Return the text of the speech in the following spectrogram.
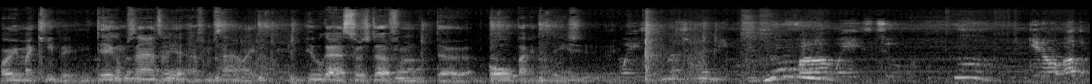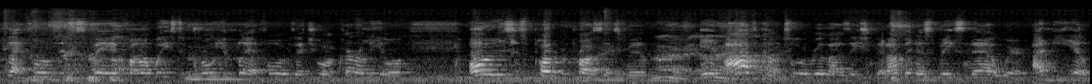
Or you might keep it. You dig what I'm saying? So yeah, that's what I'm saying. Like people got switched up from the old back in the day shit. Ways to people. Find ways to get on other platforms and expand. Find ways to grow your platforms that you are currently on. All of this is part of the process, man. And I've come to a realization that I'm in a space now where I need help.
